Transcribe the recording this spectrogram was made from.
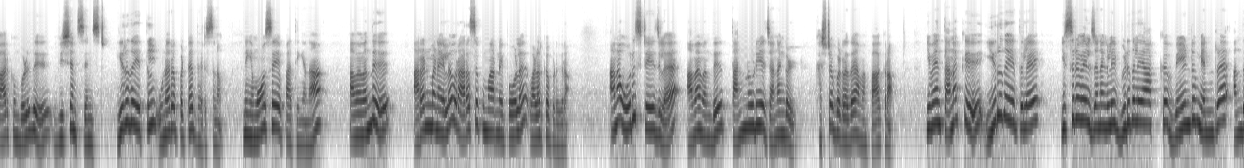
பார்க்கும் பொழுது விஷன் சென்ஸ்ட் இருதயத்தில் உணரப்பட்ட தரிசனம். நீங்கள் மோசையை பார்த்தீங்கன்னா அவன் வந்து அரண்மனையில் ஒரு அரசகுமாரனை போல வளர்க்கப்படுகிறான். ஆனால் ஒரு ஸ்டேஜில் அவன் வந்து தன்னுடைய ஜனங்கள் கஷ்டப்படுறத அவன் பார்க்குறான். இவன் தனக்கு இருதயத்தில் இஸ்ரவேல் ஜனங்களை விடுதலையாக்க வேண்டும் என்ற அந்த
